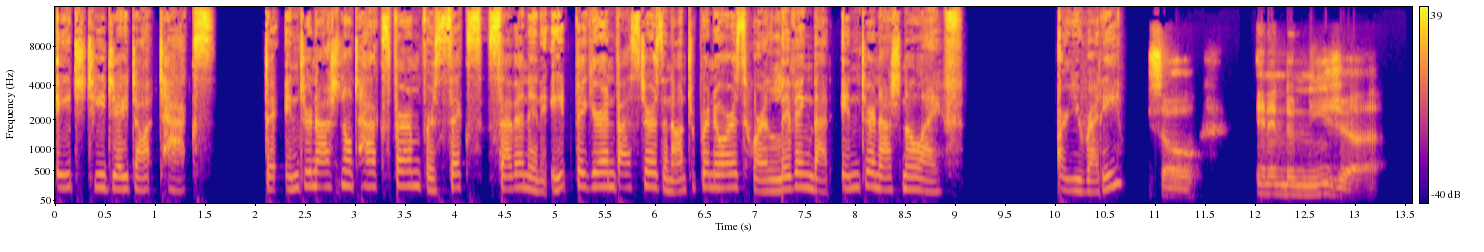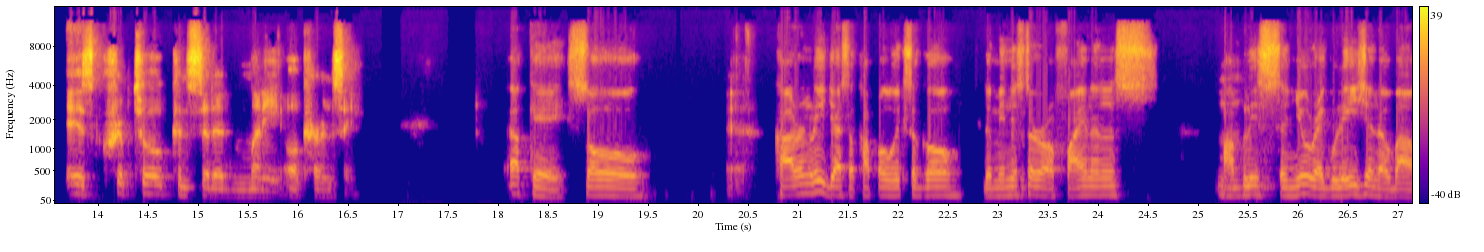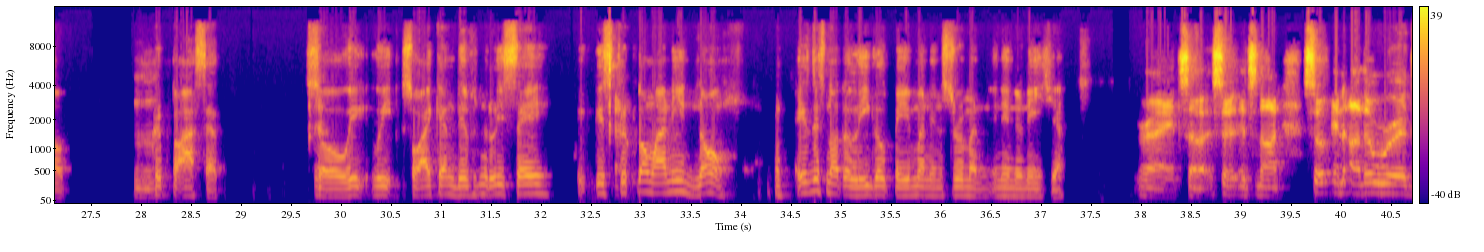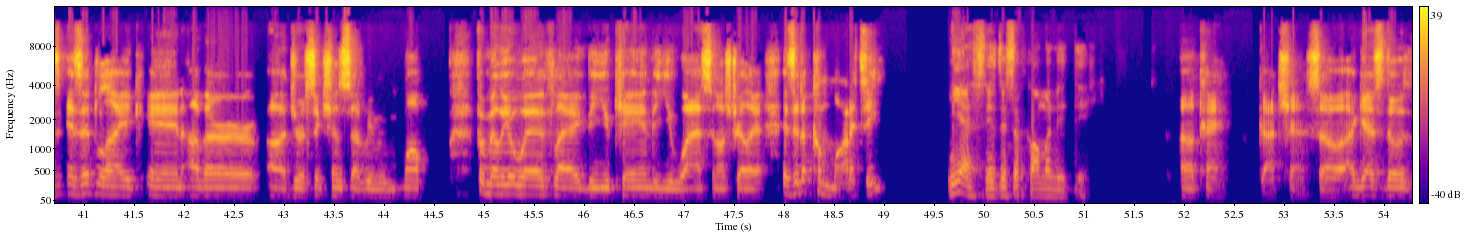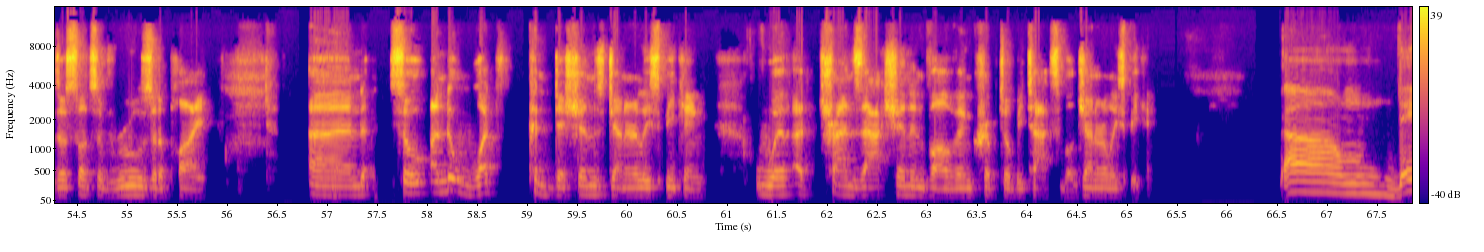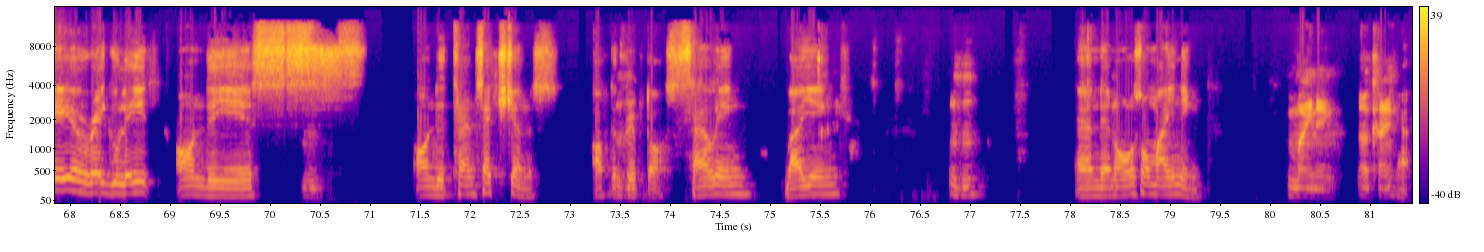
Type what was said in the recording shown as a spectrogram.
HTJ.tax, the international tax firm for six, seven, and eight figure investors and entrepreneurs who are living that international life. Are you ready? So, in Indonesia, is crypto considered money or currency? Okay, so yeah. currently, just a couple of weeks ago, the Minister of Finance mm-hmm. published a new regulation about mm-hmm. crypto asset. So we, we so I can definitely say is crypto money? No. is this not a legal payment instrument in Indonesia? Right. So so it's not. So in other words, is it like in other uh, jurisdictions that we're more familiar with, like the UK and the US and Australia? Is it a commodity? Yes, it is a commodity. Okay, gotcha. So I guess those those sorts of rules that apply. And so, under what conditions, generally speaking, would a transaction involving crypto be taxable? Generally speaking. Um, they regulate on the mm. on the transactions of the mm-hmm. crypto, selling, buying, mm-hmm. and then also mining. Mining, okay. Yeah.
